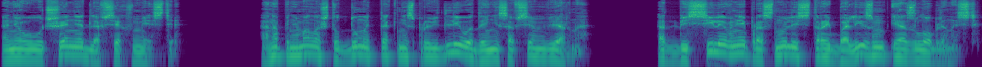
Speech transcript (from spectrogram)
а не улучшение для всех вместе. Она понимала, что думать так несправедливо, да и не совсем верно. От бессилия в ней проснулись тройболизм и озлобленность.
